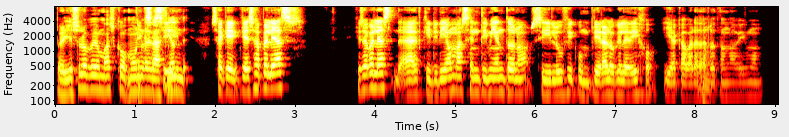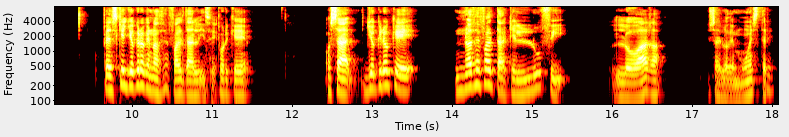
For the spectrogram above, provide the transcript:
Pero yo solo veo más como una Exacto. relación. Sí. de- O sea, que, que esa pelea es- que esa pelea adquiriría un más sentimiento, ¿no? Si Luffy cumpliera lo que le dijo y acabara Mm. derrotando a Big Mom. Pero es que yo creo que no hace falta, Liz, Sí. porque. O sea, yo creo que no hace falta que Luffy lo haga, o sea, lo demuestre.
